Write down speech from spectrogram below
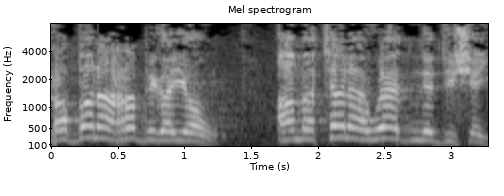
rabbanaa rabbigayow amatanaa waadna dishay.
